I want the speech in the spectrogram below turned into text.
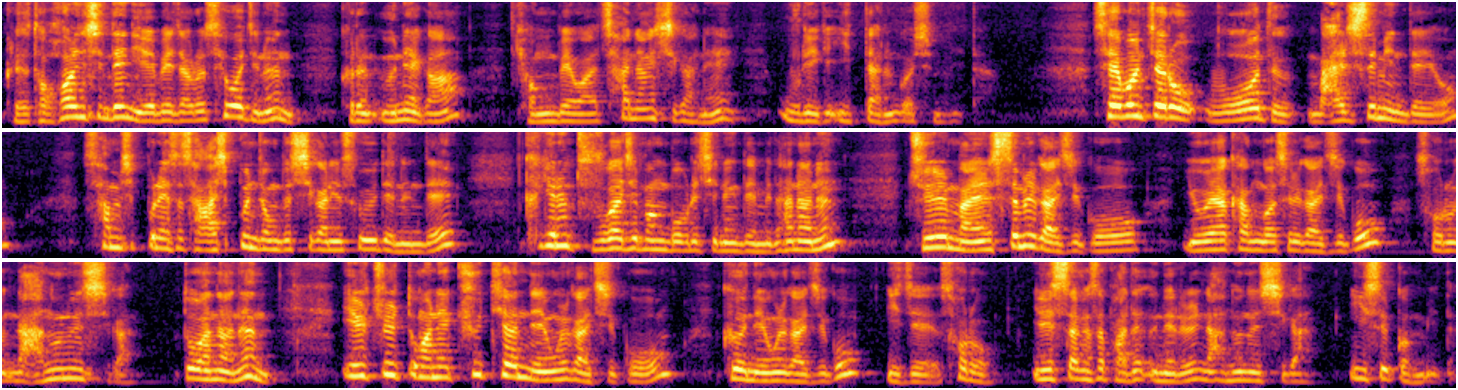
그래서 더 헌신된 예배자로 세워지는 그런 은혜가 경배와 찬양 시간에 우리에게 있다는 것입니다. 세 번째로 워드 말씀인데요. 30분에서 40분 정도 시간이 소요되는데 크게는 두 가지 방법으로 진행됩니다. 하나는 주일 말씀을 가지고 요약한 것을 가지고 서로 나누는 시간. 또 하나는 일주일 동안의 큐티한 내용을 가지고 그 내용을 가지고 이제 서로 일상에서 받은 은혜를 나누는 시간이 있을 겁니다.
